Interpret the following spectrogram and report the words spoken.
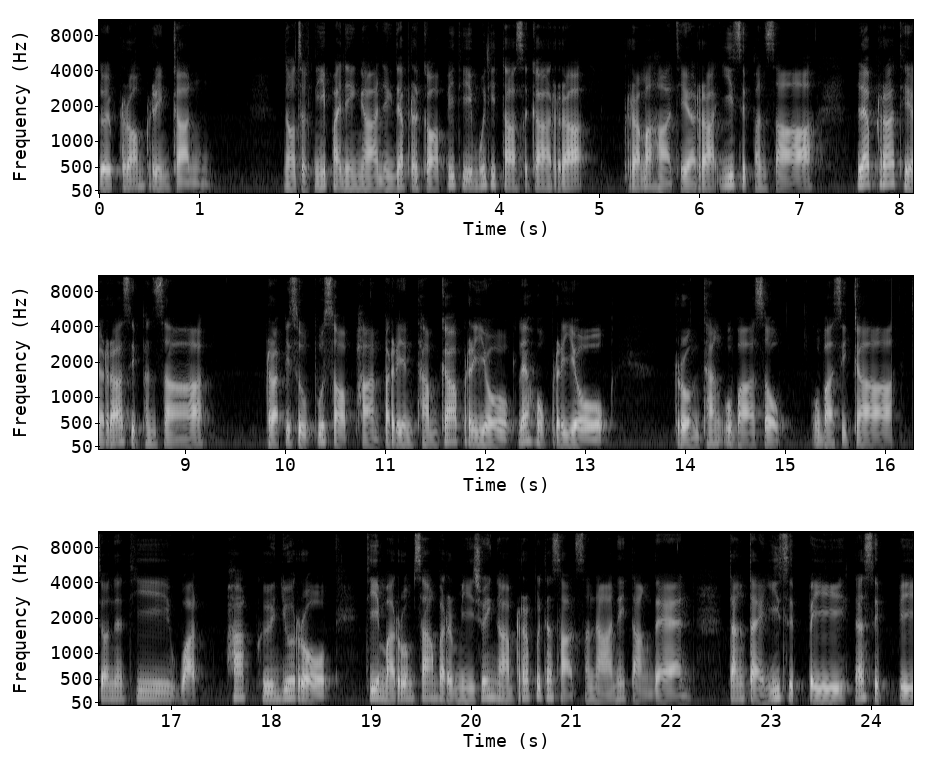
โดยพร้อมเพรียงกัน นอกจากนี้ภายในงานยังได้ประกอบพิธีมุทิตาสการะ พระมหาเถระ 20 พรรษา และพระเถระ 10 พรรษา พระภิกษุผู้สอบผ่านปรริยนธรรม 9 ประโยคและ 6 ประโยค รวมทั้งอุบาสก อุบาสิกา เจ้าหน้าที่วัด ภาคพื้นยุโรป ที่มาร่วมสร้างบารมีช่วยงานพระพุทธศาสนาในต่างแดน ตั้งแต่ 20 ปีและ 10 ปี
